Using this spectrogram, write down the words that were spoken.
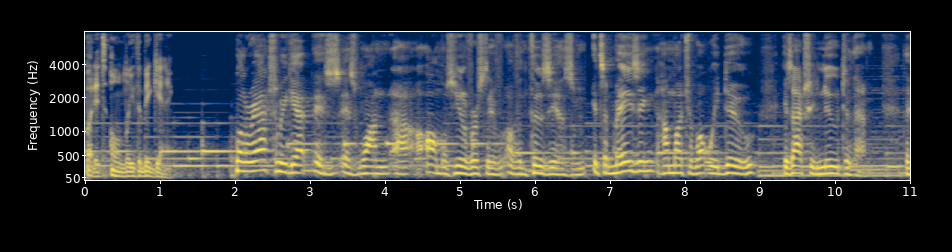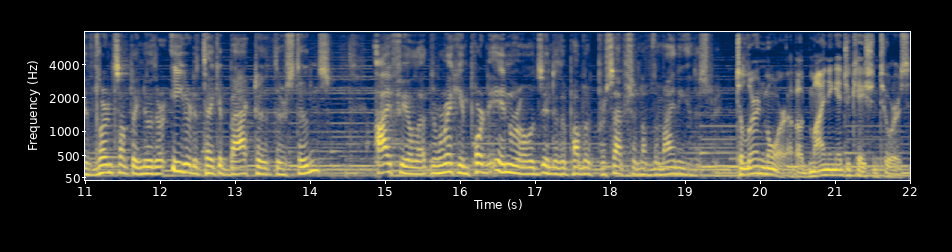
but it's only the beginning. Well, the reaction we get is, is one uh, almost universally of, of enthusiasm. It's amazing how much of what we do is actually new to them. They've learned something new, they're eager to take it back to their students. I feel that we're making important inroads into the public perception of the mining industry. To learn more about mining education tours,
